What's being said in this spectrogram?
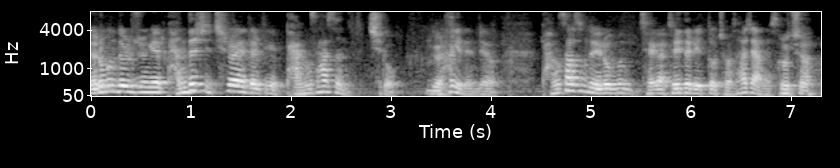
여러분들 중에 반드시 치료해야 될 게 방사선 치료를 음. 하게 된대요. 방사선도 여러분 제가 저희들이 또 조사하지 않았습니까? 그렇죠.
